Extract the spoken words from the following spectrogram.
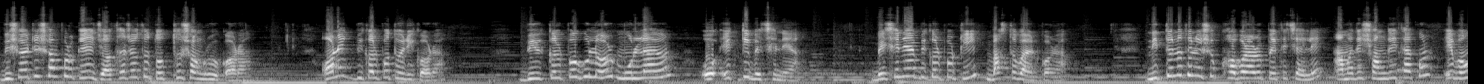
বিষয়টি সম্পর্কে যথাযথ তথ্য সংগ্রহ করা। অনেক বিকল্প তৈরি করা। বিকল্পগুলোর মূল্যায়ন ও একটি বেছে নেওয়া বেছে নেওয়া বিকল্পটি বাস্তবায়ন করা। নিত্য নতুন এসব খবর আরও পেতে চাইলে আমাদের সঙ্গেই থাকুন এবং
